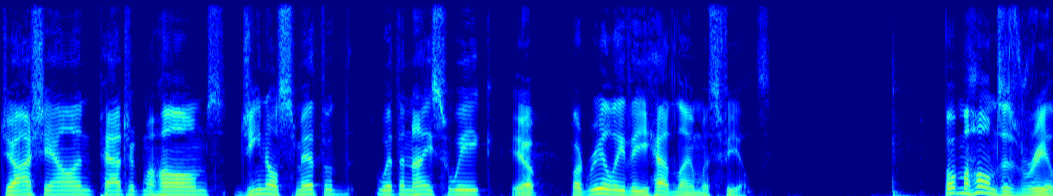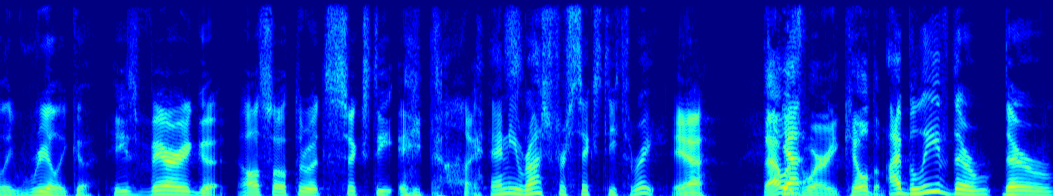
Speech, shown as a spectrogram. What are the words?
Josh Allen, Patrick Mahomes, Geno Smith with, with a nice week. Yep. But really, the headline was Fields. But Mahomes is really, really good. He's very good. Also threw it 68 times. And he rushed for 63. yeah. That was Yeah. where he killed him. I believe their their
